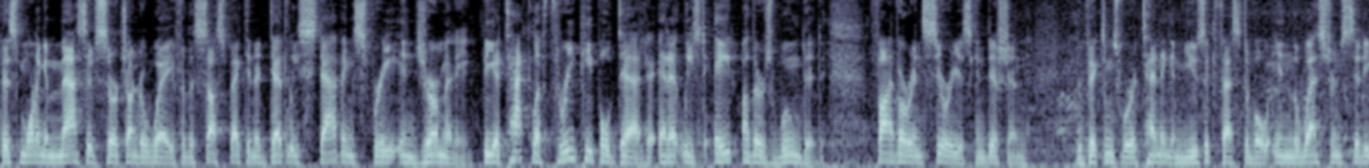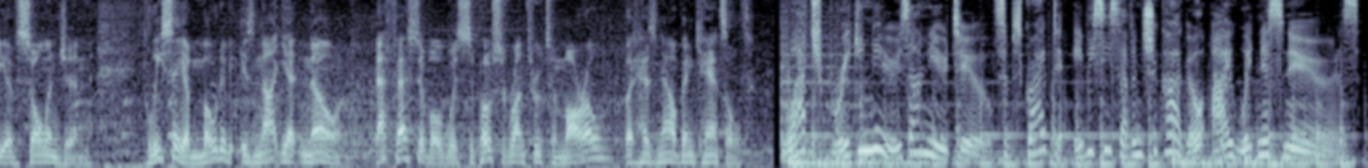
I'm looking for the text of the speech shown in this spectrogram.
This morning, a massive search underway for the suspect in a deadly stabbing spree in Germany. The attack left three people dead and at least eight others wounded. Five are in serious condition. The victims were attending a music festival in the western city of Solingen. Police say a motive is not yet known. That festival was supposed to run through tomorrow, but has now been canceled. Watch breaking news on YouTube. Subscribe to ABC7 Chicago Eyewitness News.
